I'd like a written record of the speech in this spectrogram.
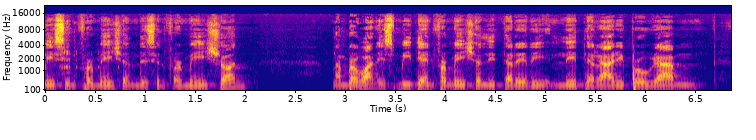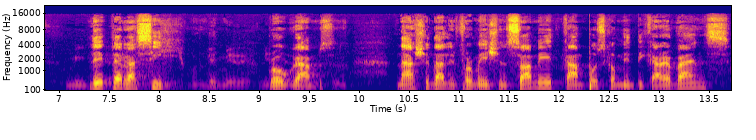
misinformation, disinformation. Number one is media information literary literary program, literacy programs, National Information Summit, Campus Community Caravans,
